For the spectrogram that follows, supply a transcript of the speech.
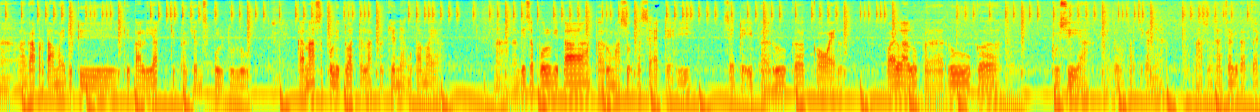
Nah langkah pertama itu di kita lihat di bagian sepul dulu. Karena sepul itu adalah bagian yang utama ya. Nah nanti sepul kita baru masuk ke CDI CDI baru ke koil file lalu baru ke busi ya itu percikannya. Langsung saja kita cek.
